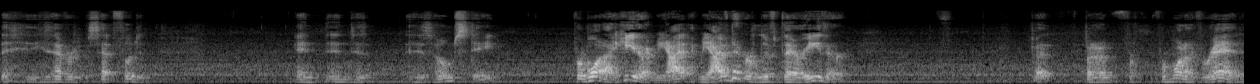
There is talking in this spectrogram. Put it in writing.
that he's ever set foot in, in, in his, his home state. From what I hear, I mean, I, I mean, I've never lived there either. But but uh, from, from what I've read,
